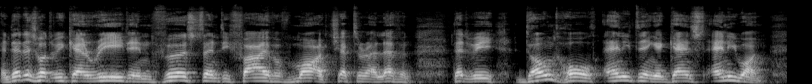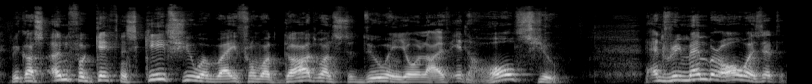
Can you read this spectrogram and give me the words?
and that is what we can read in verse 25 of Mark chapter 11 that we don't hold anything against anyone because unforgiveness keeps you away from what God wants to do in your life. It holds you. And remember always that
